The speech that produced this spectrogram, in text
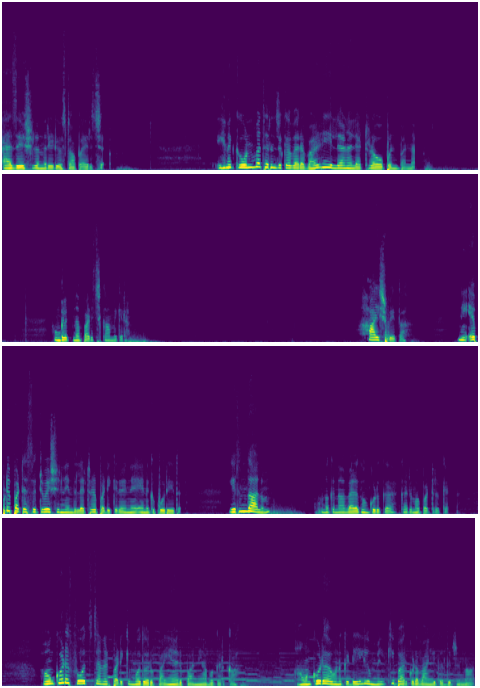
ஆஸ் யூஷுவல் அந்த ரேடியோ ஸ்டாப் ஆயிடுச்சு எனக்கு உண்மை தெரிஞ்சுக்க வேறு வழி இல்லைன்னு லெட்டரை ஓப்பன் பண்ணேன். உங்களுக்கு நான் படித்து காமிக்கிறேன். ஹாய் ஸ்வேதா. நீ எப்படிப்பட்ட சுச்சுவேஷனில் இந்த லெட்டரை படிக்கிறேன்னு எனக்கு புரியுது. இருந்தாலும் உனக்கு நான் விலகம் கொடுக்க கடமைப்பட்டிருக்கேன். அவன் கூட ஃபோர்த் ஸ்டாண்டர்ட் படிக்கும்போது ஒரு பையன் இருப்பான் ஞாபகம் இருக்கா? அவன் கூட உனக்கு டெய்லியும் மில்கி பார் கூட வாங்கி தந்துட்டு இருந்தான்.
